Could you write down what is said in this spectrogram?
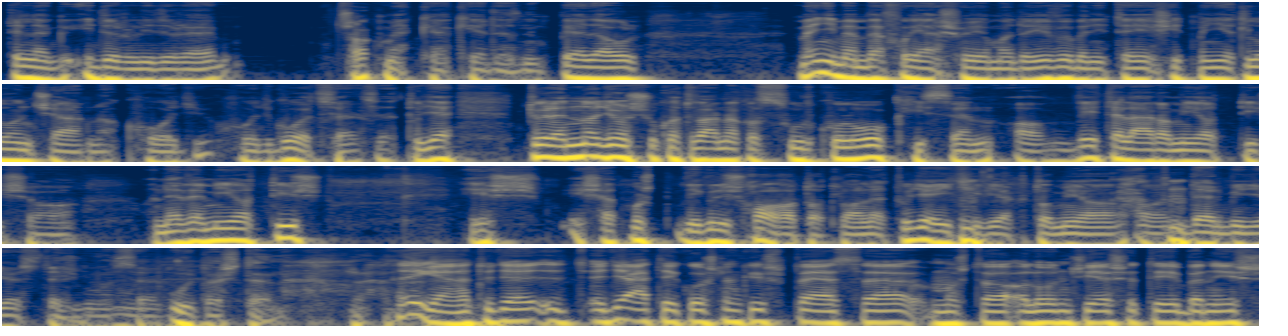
tényleg időről időre csak meg kell kérdeznünk. Például mennyiben befolyásolja majd a jövőbeni teljesítményét Loncsárnak, hogy, hogy gólt szerzett. Ugye tőle nagyon sokat várnak a szurkolók, hiszen a vételára miatt is, a, a neve miatt is, és, és hát most végül is halhatatlan lett, ugye? Így hívják Tomi a, a hát, derbi győztes gólszerző. Újpesten. Igen, hát ugye egy, egy játékosnak is persze most a, a Loncsi esetében is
